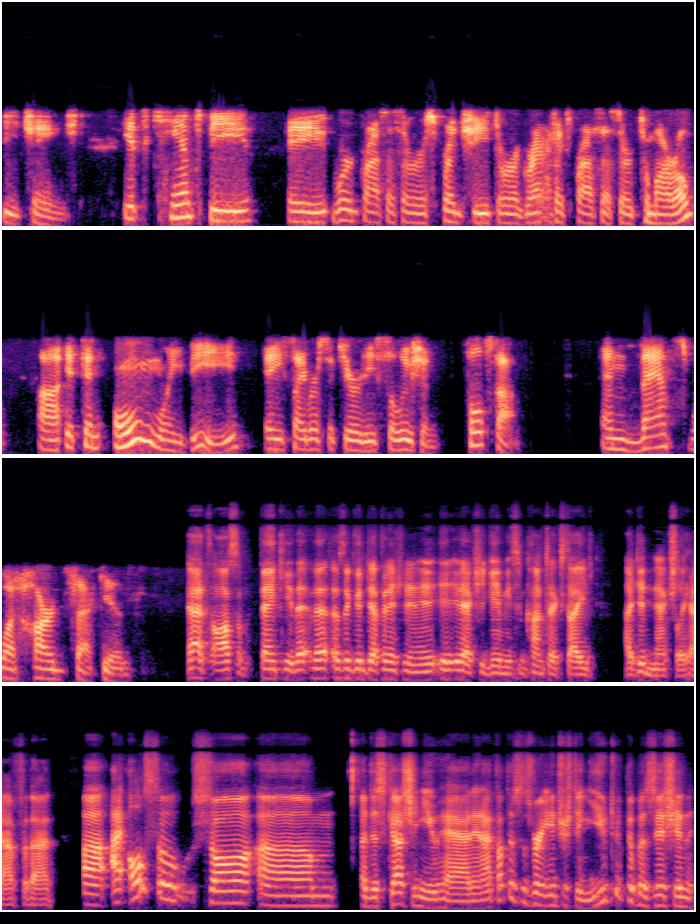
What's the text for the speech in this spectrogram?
be changed. It can't be a word processor or a spreadsheet or a graphics processor tomorrow. Uh, it can only be a cybersecurity solution. Full stop. And that's what HardSec is. That's awesome. Thank you. That, that was a good definition. It, it, actually gave me some context I, I didn't actually have for that. Uh, I also saw um, a discussion you had, and I thought this was very interesting. You took the position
